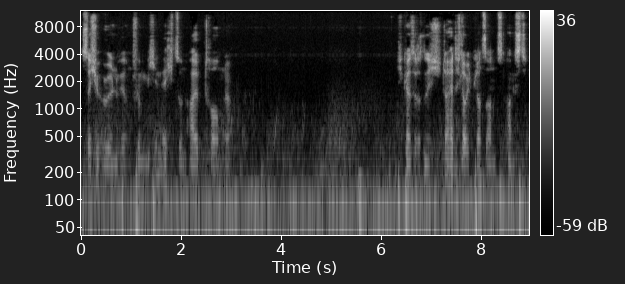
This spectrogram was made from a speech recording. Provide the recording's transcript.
Solche Höhlen wären für mich in echt so ein Albtraum, ne? Ich könnte das nicht. Da hätte ich, glaube ich, Platzangst.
